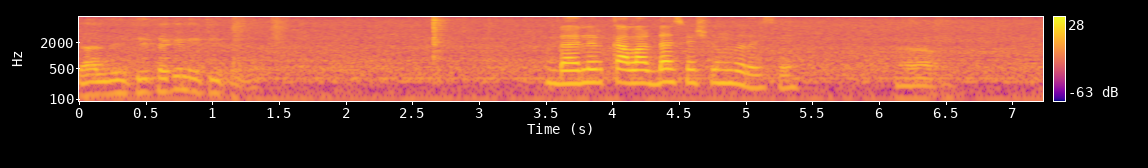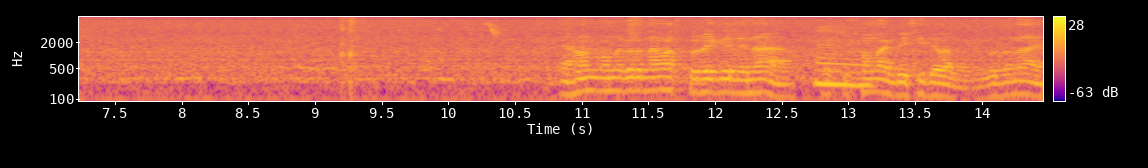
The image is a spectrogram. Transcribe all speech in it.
ডাল নিচি থেকে নিচি থেকে। ডাইলের কালারটা আজকে সুন্দর হয়েছে। এখন মনে করো নামাজ পড়ে গেলে না একটু সময় বেশি দেওয়া লাগে বুঝো নাই?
